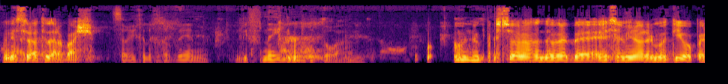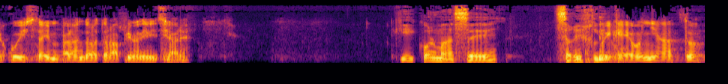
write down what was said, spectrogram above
Un estratto da Rabash. Una persona dovrebbe esaminare il motivo per cui sta imparando la Torah prima di iniziare. Poiché ogni atto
